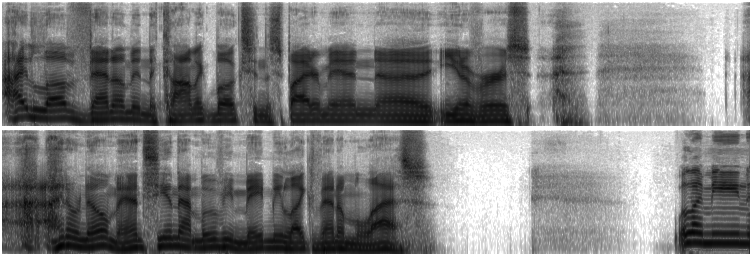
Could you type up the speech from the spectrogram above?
I love Venom in the comic books in the Spider-Man uh, universe. I, I don't know, man. Seeing that movie made me like Venom less. Well, I mean,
